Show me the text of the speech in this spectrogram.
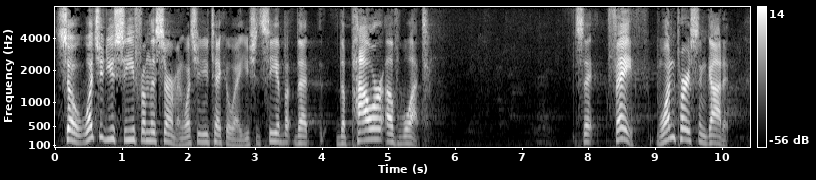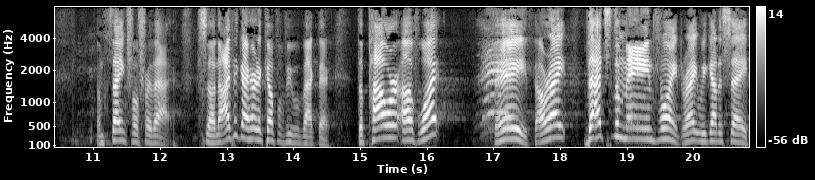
So, what should you see from this sermon? What should you take away? You should see that the power of what? Faith. One person got it. I'm thankful for that. So now I think I heard a couple people back there. The power of what? Faith. Faith. All right? That's the main point, right? We got to say,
